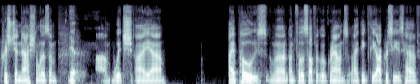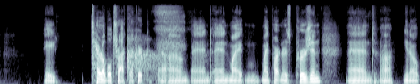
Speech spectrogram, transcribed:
Christian nationalism, Yeah. um, which I uh, I oppose uh, on philosophical grounds. I think theocracies have a terrible track record, uh, um, and and my my partner is Persian, and uh, you know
